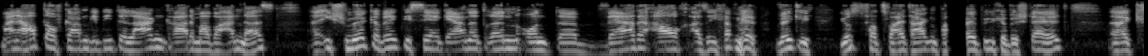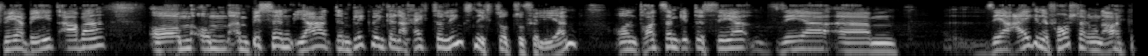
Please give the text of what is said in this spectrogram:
meine Hauptaufgabengebiete lagen gerade mal woanders. Äh, ich schmöke wirklich sehr gerne drin und äh, werde auch, also ich habe mir wirklich just vor zwei Tagen ein paar Bücher bestellt, äh, querbeet aber, um, um ein bisschen, ja, den Blickwinkel nach rechts und links nicht so zu verlieren. Und trotzdem gibt es sehr, sehr, ähm, sehr eigene Vorstellungen. Auch kann mir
